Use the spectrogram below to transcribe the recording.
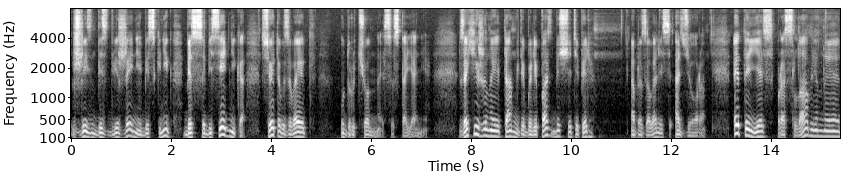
жизнь без движения, без книг, без собеседника – все это вызывает удрученное состояние. За хижиной, там, где были пастбища, теперь образовались озера. Это и есть прославленные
